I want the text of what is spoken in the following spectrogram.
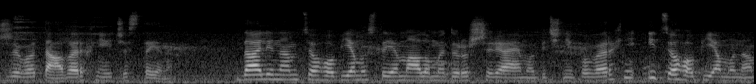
живота верхньої частини. Далі нам цього об'єму стає мало, ми дорозширяємо бічні поверхні, і цього об'єму нам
